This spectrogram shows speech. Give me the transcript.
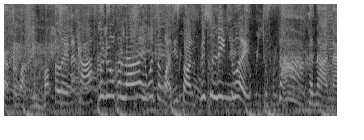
กับจังหวะบิ๊กบ็อกกันเลยนะคะ มาดูกันเลยว่าจังหวะที่สอนวิชลิงด้วยจะซ่าขนาดไหน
